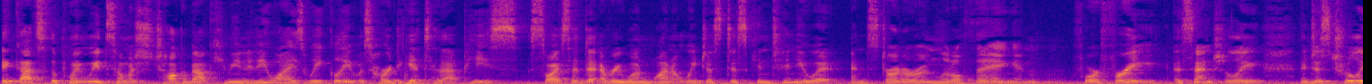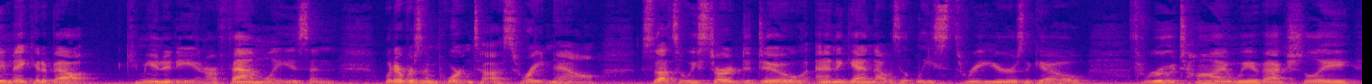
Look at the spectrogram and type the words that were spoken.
it got to the point we had so much to talk about community wise weekly it was hard to get to that piece so i said to everyone why don't we just discontinue it and start our own little thing and mm-hmm. for free essentially and just truly make it about community and our families and whatever's important to us right now. So that's what we started to do. And again that was at least three years ago. Through time we have actually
